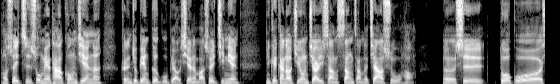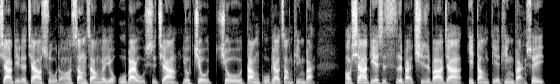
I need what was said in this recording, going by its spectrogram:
哦，所以指数没有它的空间呢，可能就变个股表现了嘛。所以今天你可以看到集中交易场上涨的加速哈，呃，是多过下跌的加速，然后上涨了有五百五十家，有九九档股票涨停板，哦，下跌是四百七十八家，一档跌停板，所以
